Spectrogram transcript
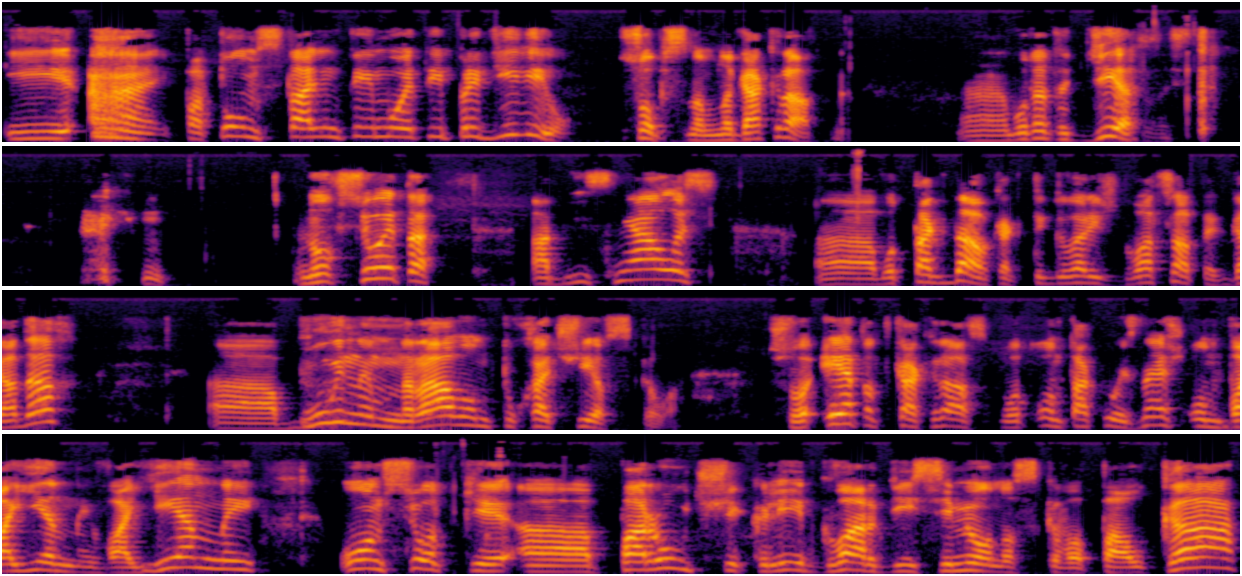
И потом Сталин-то ему это и предъявил, собственно, многократно. Э, вот эта дерзость. Но все это объяснялось э, вот тогда, как ты говоришь, в 20-х годах, буйным нравом Тухачевского. Что этот как раз, вот он такой, знаешь, он военный-военный, он все-таки поручик лейб-гвардии Семеновского полка,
